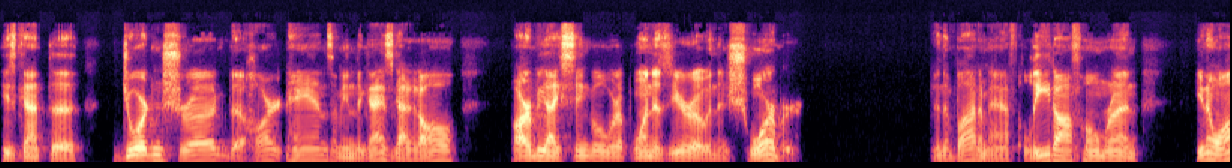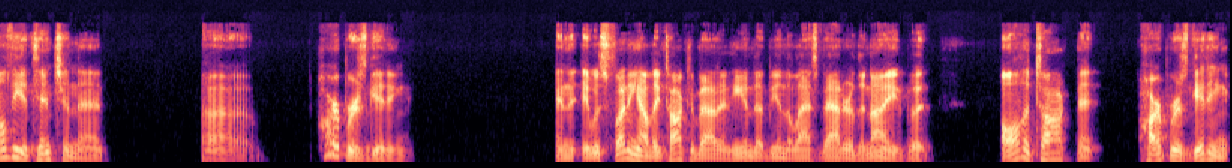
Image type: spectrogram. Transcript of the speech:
He's got the Jordan shrug, the heart hands. I mean, the guy's got it all. RBI single, we're up one to zero, and then Schwarber in the bottom half, lead off home run. You know, all the attention that uh, Harper's getting. And it was funny how they talked about it. He ended up being the last batter of the night, but all the talk that Harper is getting,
